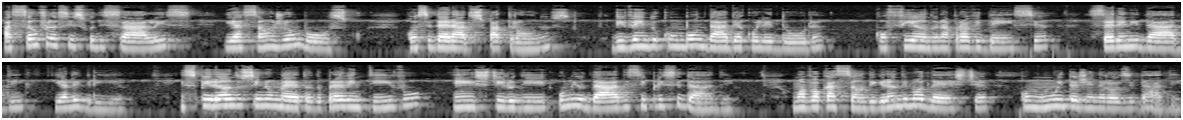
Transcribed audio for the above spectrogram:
a São Francisco de Sales e a São João Bosco, considerados patronos, vivendo com bondade acolhedora, confiando na providência, serenidade e alegria, inspirando-se no método preventivo em estilo de humildade e simplicidade, uma vocação de grande modéstia com muita generosidade.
